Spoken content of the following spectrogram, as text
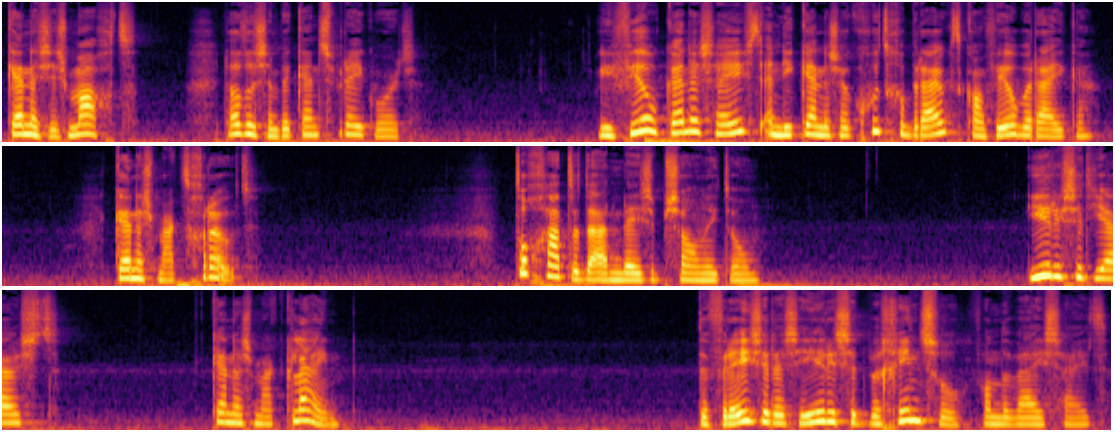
Kennis is macht. Dat is een bekend spreekwoord. Wie veel kennis heeft en die kennis ook goed gebruikt, kan veel bereiken. Kennis maakt groot. Toch gaat het daar in deze psalm niet om. Hier is het juist: kennis maakt klein. De vrezen des Heer is het beginsel van de wijsheid.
